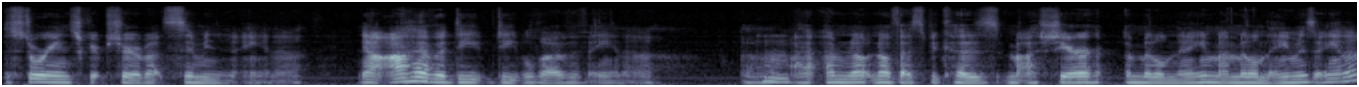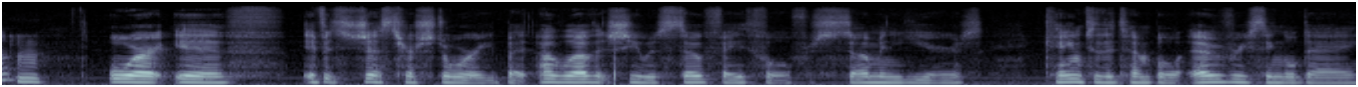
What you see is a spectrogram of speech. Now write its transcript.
the story in Scripture about Simeon and Anna. Now, I have a deep, deep love of Anna. Uh, I, I don't know if that's because I share a middle name. My middle name is Anna, or if if it's just her story. But I love that she was so faithful for so many years, came to the temple every single day,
